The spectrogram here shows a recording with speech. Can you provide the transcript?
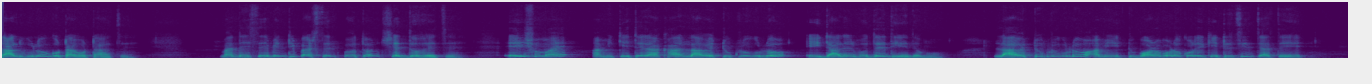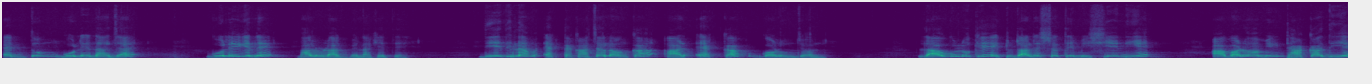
ডালগুলো গোটা গোটা আছে। মানে সেভেন্টি পারসেন্ট মতন সেদ্ধ হয়েছে। এই সময় আমি কেটে রাখা লাউয়ের টুকরোগুলো এই ডালের মধ্যে দিয়ে দেবো। লাউয়ের টুকরোগুলো আমি একটু বড় বড় করে কেটেছি যাতে একদম গলে না যায়। গলে গেলে ভালো লাগবে না খেতে। দিয়ে দিলাম একটা কাঁচা লঙ্কা আর এক কাপ গরম জল। লাউগুলোকে একটু ডালের সাথে মিশিয়ে নিয়ে আবারও আমি ঢাকা দিয়ে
